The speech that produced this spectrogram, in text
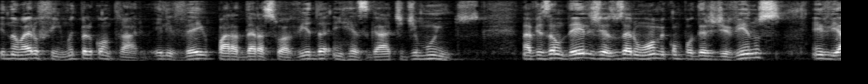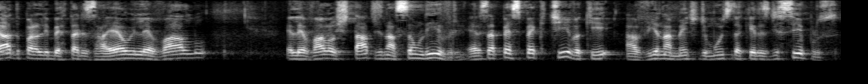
E não era o fim, muito pelo contrário, ele veio para dar a sua vida em resgate de muitos. Na visão dele, Jesus era um homem com poderes divinos, enviado para libertar Israel e levá-lo elevá-lo ao status de nação livre. Essa é a perspectiva que havia na mente de muitos daqueles discípulos.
